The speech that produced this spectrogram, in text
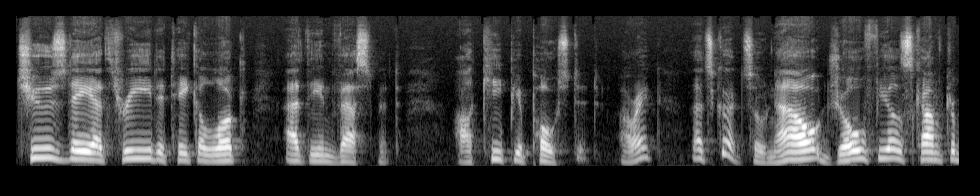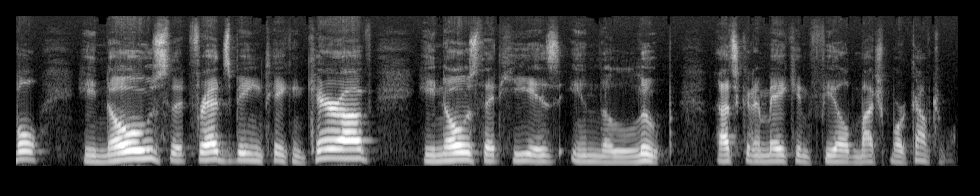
Tuesday at 3 to take a look at the investment. I'll keep you posted. All right, that's good. So now Joe feels comfortable. He knows that Fred's being taken care of. He knows that he is in the loop. That's going to make him feel much more comfortable.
